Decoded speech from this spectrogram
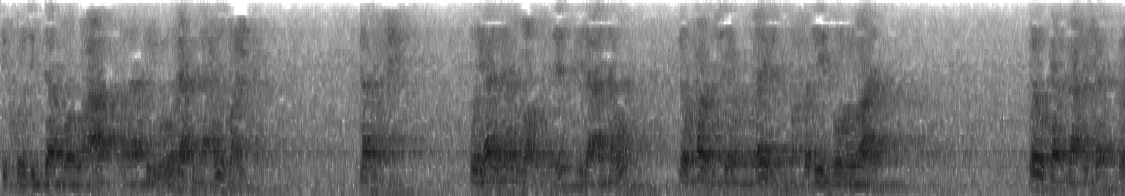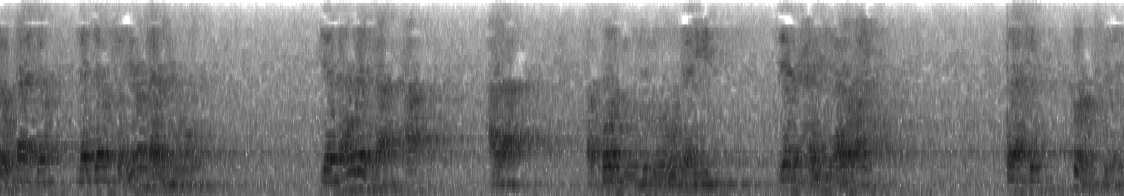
في خروج الدم والرعاة وناقله لكن احاديث ضعيفه لا تصح ولهذا ذهب بعض العلم إلى أنه لو خرج شيء من غير المخرجين بول الغائب ولو كان فاحشا ولو كان دم لا دم كثيرا لا يجب لأنه ليس على القول بوجود الوضوء دليل لأن الحديث هذا ضعيف ولكن كل المسلمين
